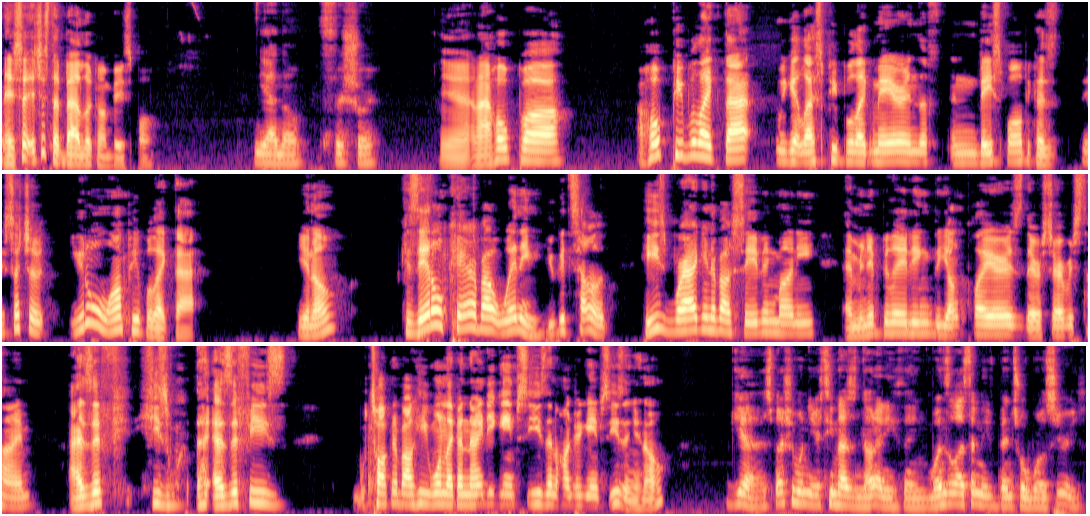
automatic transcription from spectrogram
And it's it's just a bad look on baseball. Yeah, no, for sure. Yeah, and I hope uh I hope people like that we get less people like Mather in the in baseball because there's such a you don't want people like that you know, because they don't care about winning. You could tell he's bragging about saving money and manipulating the young players, their service time, as if he's as if he's talking about he won like a 90 game season, 100 game season, you know? Yeah, especially when your team hasn't done anything. When's the last time you've been to a World Series?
